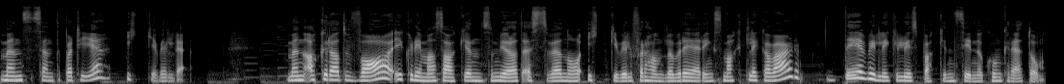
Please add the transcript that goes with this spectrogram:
mens Senterpartiet ikke vil det. Men akkurat hva i klimasaken som gjør at SV nå ikke vil forhandle om regjeringsmakt likevel, det ville ikke Lysbakken si noe konkret om.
